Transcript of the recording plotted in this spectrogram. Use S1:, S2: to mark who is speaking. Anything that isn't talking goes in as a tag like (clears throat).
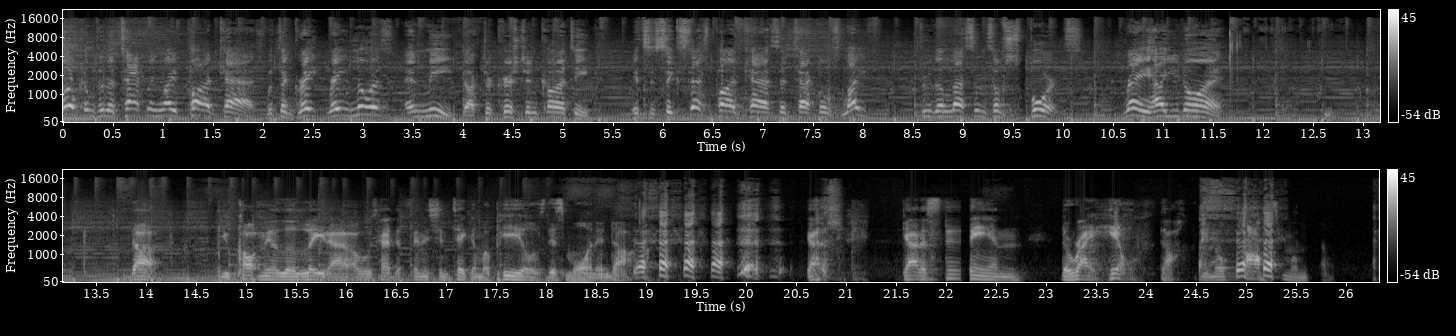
S1: Welcome to the Tackling Life podcast with the great Ray Lewis and me, Dr. Christian Conte. It's a success podcast that tackles life through the lessons of sports. Ray, how you doing?
S2: Doc, you caught me a little late. I, always had to finish and taking my pills this morning, Doc. got, got to stay in the right health, Doc. You know, optimum. (laughs)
